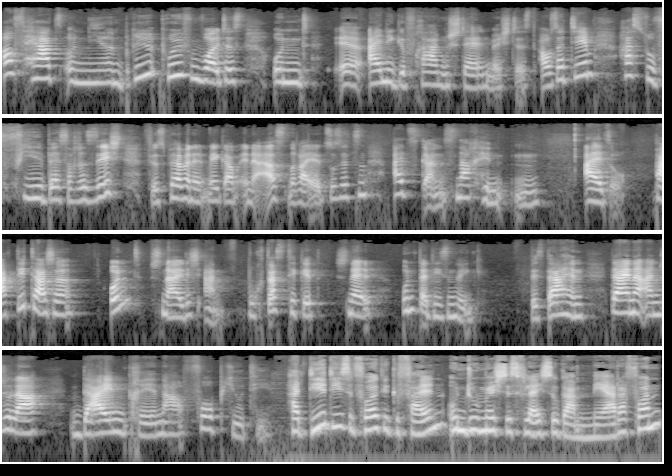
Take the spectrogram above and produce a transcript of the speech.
auf Herz und Nieren prüfen wolltest und äh, einige Fragen stellen möchtest. Außerdem hast du viel bessere Sicht fürs Permanent Make-up in der ersten Reihe zu sitzen als ganz nach hinten. Also, pack die Tasche und schnall dich an. Buch das Ticket schnell unter diesem Link. Bis dahin, deine Angela, dein Trainer for Beauty. Hat dir diese Folge gefallen und du möchtest vielleicht sogar mehr davon?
